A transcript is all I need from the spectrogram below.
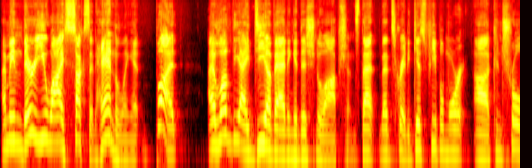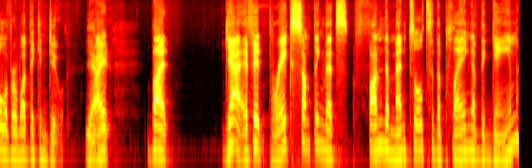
I mean, their UI sucks at handling it, but I love the idea of adding additional options. That that's great. It gives people more uh, control over what they can do. Yeah. Right. But yeah, if it breaks something that's fundamental to the playing of the game,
